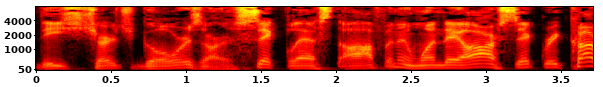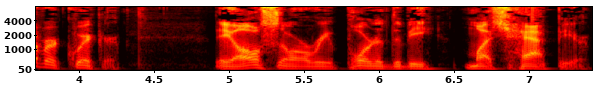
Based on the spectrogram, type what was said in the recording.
These churchgoers are sick less often and when they are sick, recover quicker. They also are reported to be much happier.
